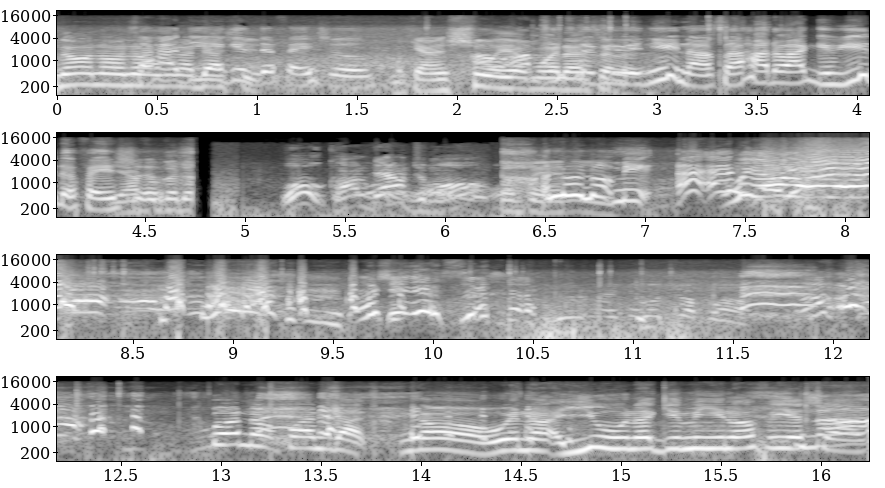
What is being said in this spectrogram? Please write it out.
No, no, no. so how do you that give shit. the facial? I can show oh, you I'm more than interviewing you now, so how do I give you the facial? to- Whoa, calm down, Jamal. Oh, no, not me. Eh, eh, Wait, hold on. What she just said? But not on that. No, we're not. You not give me enough facial. No.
